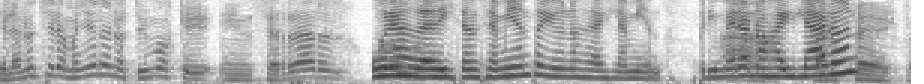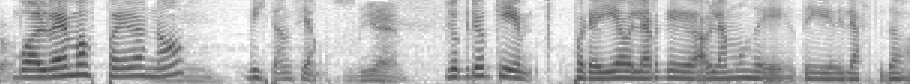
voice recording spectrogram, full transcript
De la noche a la mañana nos tuvimos que encerrar. Unos todos. de distanciamiento y unos de aislamiento. Primero Ah, nos aislaron, perfecto. volvemos, pero nos distanciamos. Bien. Yo creo que por ahí hablar que hablamos de, de- de las, las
